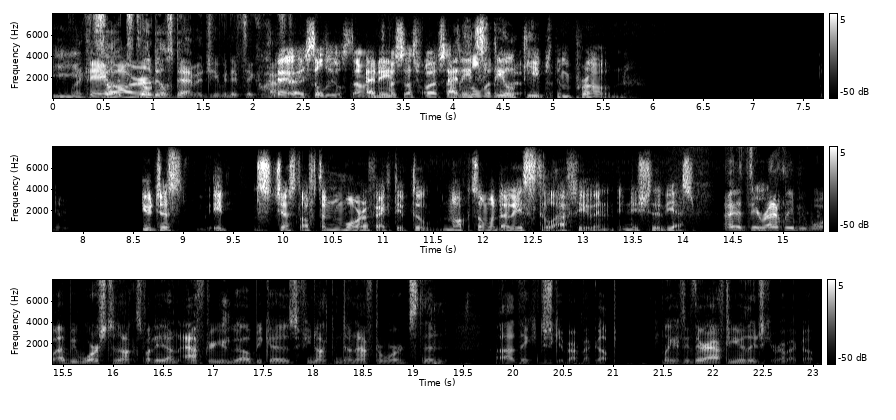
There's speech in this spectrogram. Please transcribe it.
Like they it, still, it still deals damage even if they go after. Yeah, yeah, it still deals damage. And it- That's- that's why I said and the it full still benefit. keeps them prone. Yep. You just it's just often more effective to knock someone that is still after you in initiative. Yes. And it theoretically, it'd be, it'd be worse to knock somebody down after you go because if you knock them down afterwards, then uh, they can just get right back up. Like if they're after you, they just get right back up.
